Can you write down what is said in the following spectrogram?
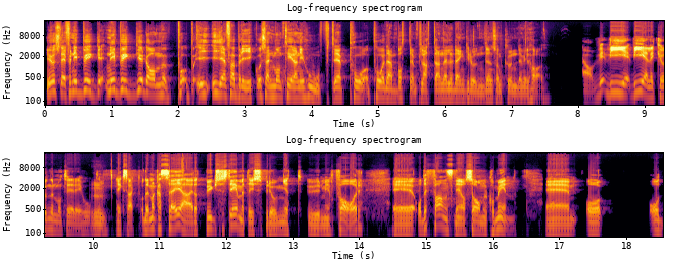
Just det, för ni bygger, ni bygger dem på, på, i, i, en fabrik och sen monterar ni ihop det på, på den bottenplattan eller den grunden som kunden vill ha. Ja, vi, vi, vi eller kunden monterar ihop mm. det. Exakt, och det man kan säga här är att byggsystemet är sprunget ur min far eh, och det fanns när jag och Samuel kom in. Eh, och, och,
